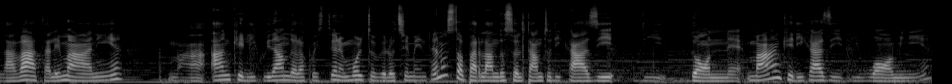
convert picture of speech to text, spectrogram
lavata le mani ma anche liquidando la questione molto velocemente. Non sto parlando soltanto di casi di donne, ma anche di casi di uomini.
